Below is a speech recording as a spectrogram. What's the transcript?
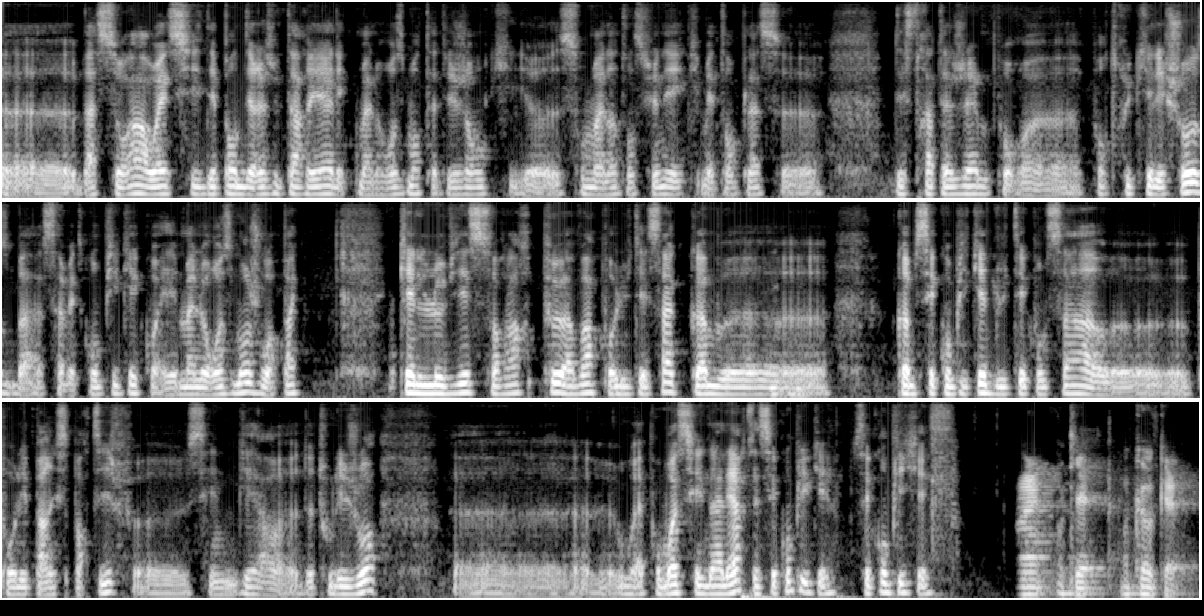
euh, bah, sera, ouais, s'ils dépendent des résultats réels et que malheureusement tu as des gens qui euh, sont mal intentionnés et qui mettent en place euh, des stratagèmes pour, euh, pour truquer les choses, bah, ça va être compliqué. Quoi. Et malheureusement, je vois pas quel levier Sora peut avoir pour lutter ça, comme mm-hmm. comme c'est compliqué de lutter contre ça pour les paris sportifs. c'est une guerre de tous les jours. ouais, pour moi, c'est une alerte et c'est compliqué. C'est compliqué. Ouais, ok, ok, ok.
